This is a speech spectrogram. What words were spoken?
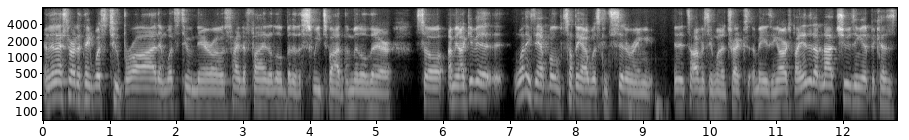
and then I started to think what's too broad and what's too narrow. I was trying to find a little bit of the sweet spot in the middle there. So I mean, I'll give you uh, one example of something I was considering, and it's obviously one of Trek's amazing arcs, but I ended up not choosing it because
